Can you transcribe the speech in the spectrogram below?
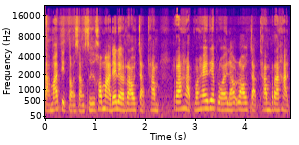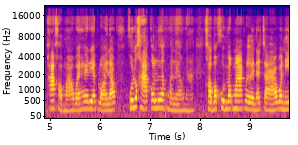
สามารถติดต่อสั่งซื้อเข้ามาได้เลย เราจัดทำรหัสไว้ให้เรียบร้อยแล้ว เราจัดทำรหัสผ้าขาวม้าไว้ให้เรียบร้อยแล้ว คุณลูกค้าก็เลือกมาแล้วนะ ขอบพระคุณมากๆเลยนะจ๊ะวันนี้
